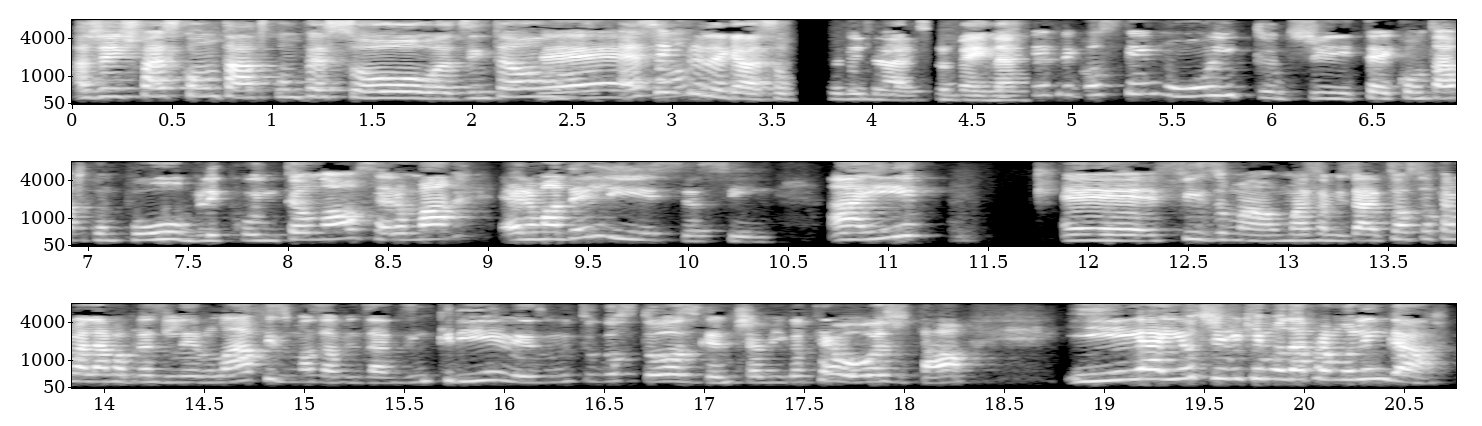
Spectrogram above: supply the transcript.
a gente faz contato com pessoas, então é, é sempre nossa, legal essa oportunidade também, né? Eu sempre gostei muito de ter contato com o público, então, nossa, era uma, era uma delícia, assim. Aí é, fiz uma, umas amizades, então, eu só trabalhava brasileiro lá, fiz umas amizades incríveis, muito gostoso, que a gente é amigo até hoje e tal. E aí eu tive que mudar para Mullingar.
